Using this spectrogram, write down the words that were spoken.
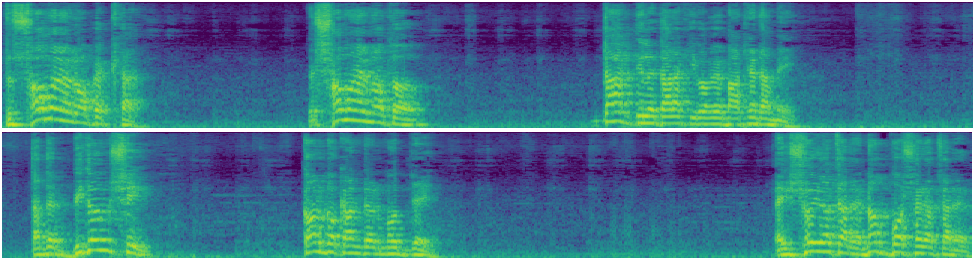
তো সময়ের অপেক্ষা সময় মতো ডাক দিলে তারা কীভাবে মাঠে নামে? তাদের বিধ্বংসী কর্মকাণ্ডের মধ্যে এই স্বৈরাচারের নব্য স্বৈরাচারের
